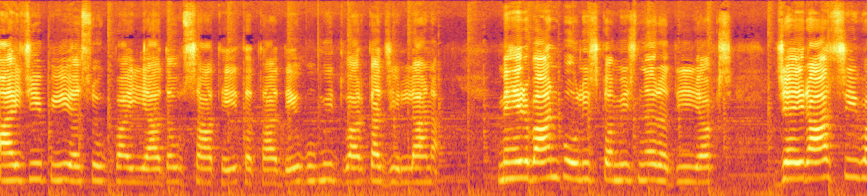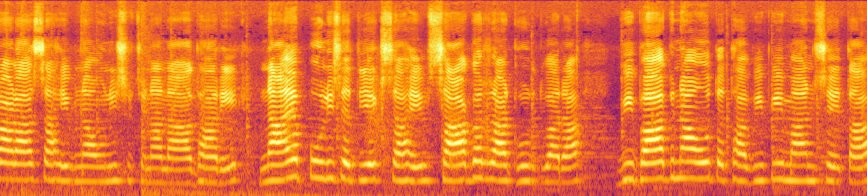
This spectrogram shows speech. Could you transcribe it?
આઈજીપી અશોકભાઈ યાદવ સાથે તથા દેવભૂમિ દ્વારકા જિલ્લાના મહેરબાન પોલીસ કમિશનર અધ્યક્ષ જયરાજસિંહવાળા સાહેબનાઓની સૂચનાના આધારે નાયબ પોલીસ અધ્યક્ષ સાહેબ સાગર રાઠોડ દ્વારા વિભાગનાઓ તથા વીપી માનસેતા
